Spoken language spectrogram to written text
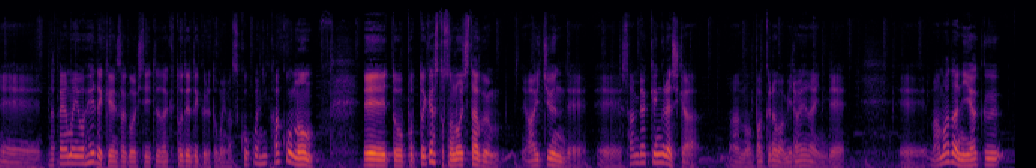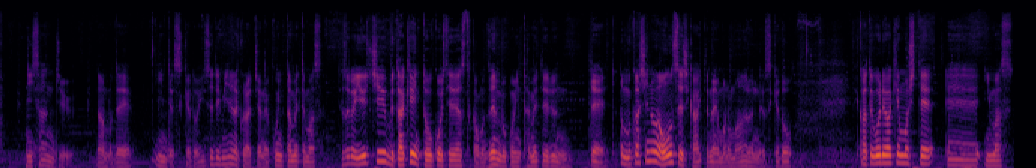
えー、中山洋平で検索をしていただくと出てくると思います。ここに過去の、えっ、ー、と、ポッドキャストそのうち多分 iTune で、えー、300件ぐらいしかあのバックナンバー見られないんで、えーまあ、まだ220、30なのでいいんですけど、いずれ見れなくなっちゃうんで、ここに貯めてます。でそれが YouTube だけに投稿してるやつとかも全部ここに貯めてるんで、ちょっと昔のは音声しか入ってないものもあるんですけど、カテゴリー分けもして、えー、います。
